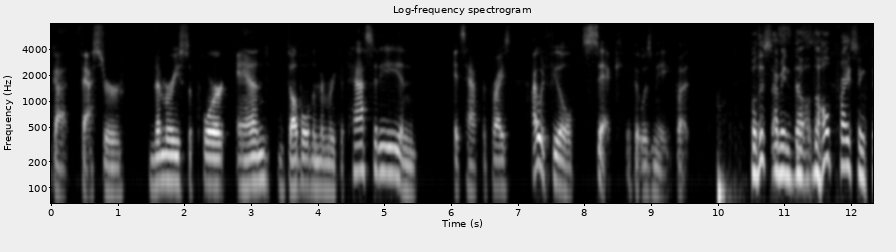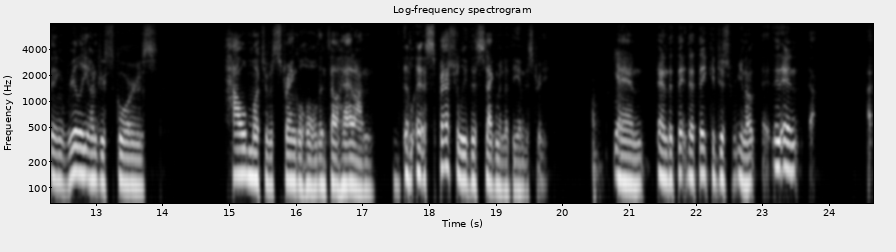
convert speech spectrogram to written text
got faster memory support and double the memory capacity, and it's half the price. I would feel sick if it was me, but well, this I mean the the whole pricing thing really underscores how much of a stranglehold Intel had on especially this segment of the industry. Yeah. And and that they that they could just, you know, and, and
